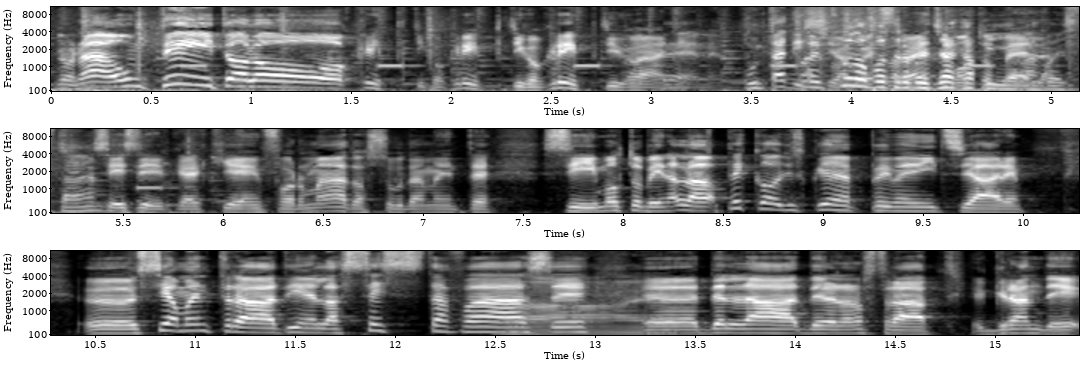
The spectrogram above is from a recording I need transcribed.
non ha un titolo! Criptico criptico criptico puntatissima Qualcuno questa, potrebbe già bella. questa, eh. sì sì per chi è informato assolutamente sì molto bene. Allora piccolo disclaimer prima di iniziare Eh, siamo entrati nella sesta fase Ah, eh, eh. della, della nostra grande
